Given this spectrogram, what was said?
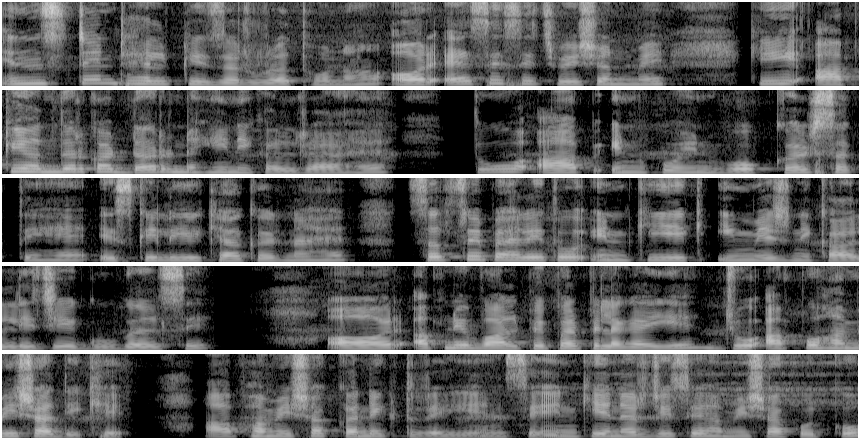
इंस्टेंट हेल्प की ज़रूरत हो ना, और ऐसे सिचुएशन में कि आपके अंदर का डर नहीं निकल रहा है तो आप इनको इन्वोक कर सकते हैं। इसके लिए क्या करना है, सबसे पहले तो इनकी एक इमेज निकाल लीजिए गूगल से, और अपने वॉलपेपर पे लगाइए, जो आपको हमेशा दिखे। आप हमेशा कनेक्ट रहिए इनसे। इनकी एनर्जी से हमेशा खुद को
